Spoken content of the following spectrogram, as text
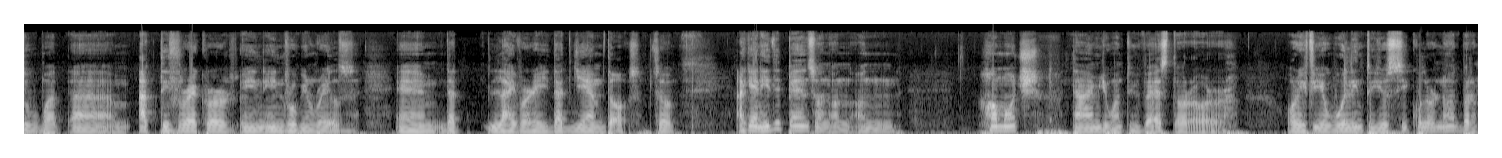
to what um, Active Record in in Ruby on Rails um, that library that gem does. So again it depends on, on, on how much time you want to invest or, or or if you're willing to use SQL or not but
